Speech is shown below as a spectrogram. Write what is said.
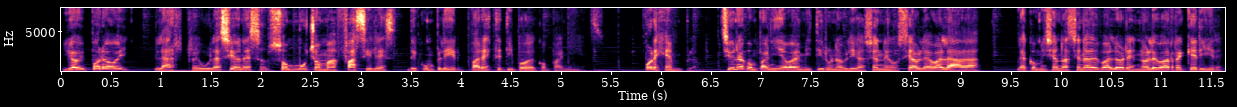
y hoy por hoy las regulaciones son mucho más fáciles de cumplir para este tipo de compañías. Por ejemplo, si una compañía va a emitir una obligación negociable avalada, la Comisión Nacional de Valores no le va a requerir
